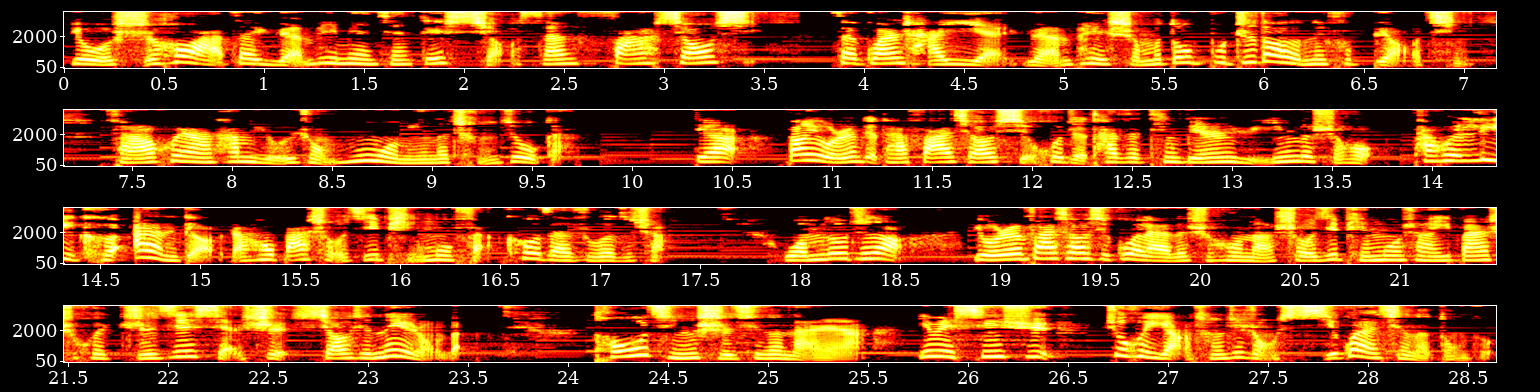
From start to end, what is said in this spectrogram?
有时候啊，在原配面前给小三发消息，再观察一眼原配什么都不知道的那副表情，反而会让他们有一种莫名的成就感。第二，当有人给他发消息，或者他在听别人语音的时候，他会立刻按掉，然后把手机屏幕反扣在桌子上。我们都知道，有人发消息过来的时候呢，手机屏幕上一般是会直接显示消息内容的。偷情时期的男人啊，因为心虚，就会养成这种习惯性的动作。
